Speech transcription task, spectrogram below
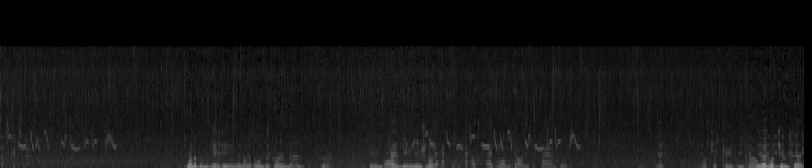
That's good to know. One of them's a Can- teen and the other one's a grown man. So, doing, right, You you can two usually- cut it out. Everyone we're going into town, George. I just came from town. you heard what Jim said?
